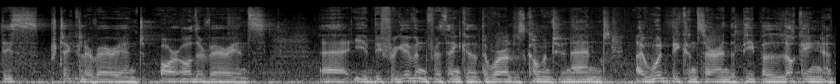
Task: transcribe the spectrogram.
this particular variant or other variants, uh, you'd be forgiven for thinking that the world was coming to an end. I would be concerned that people looking at,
